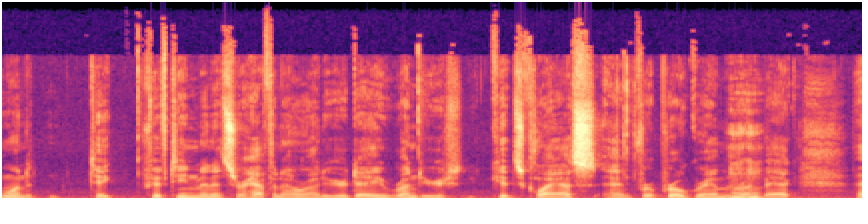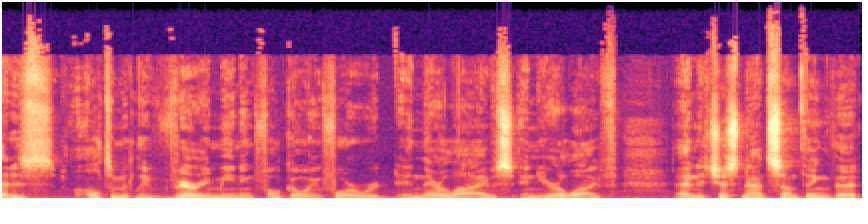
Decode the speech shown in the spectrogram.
you want to take 15 minutes or half an hour out of your day, run to your kid's class and for a program and run Mhm. back. That is ultimately very meaningful going forward in their lives, in your life. And it's just not something that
